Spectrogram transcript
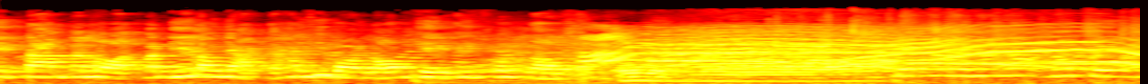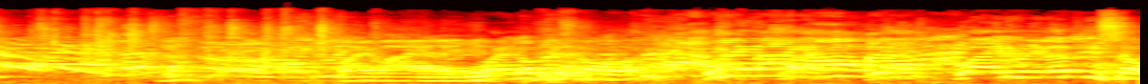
ติดตามตลอด วันนี้เราอยากจะให้พี่บอยร้องเพลงให้พวกเราฟังเพลงอะไรนะน้องเจมส์วายวายอะไรเงี้ย Why love you so วายวายอ๋อวาย Why do we love you so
